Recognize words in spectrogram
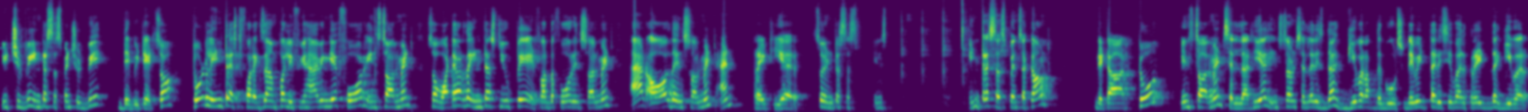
It should be interest suspense should be debited. So total interest, for example, if you're having a four installment, so whatever the interest you paid for the four installment, add all the installment and write here. So interest interest suspense account debtor to installment seller here. Installment seller is the giver of the goods. Debit the receiver credit the giver.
